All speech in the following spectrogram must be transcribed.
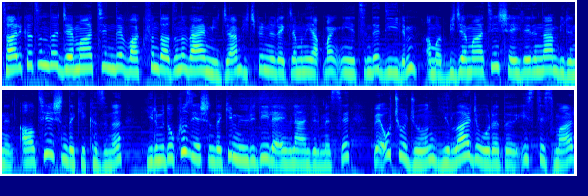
Tarikatın da cemaatin de vakfın da adını vermeyeceğim. Hiçbirinin reklamını yapmak niyetinde değilim ama bir cemaatin şeyhlerinden birinin 6 yaşındaki kızını 29 yaşındaki müridiyle evlendirmesi ve o çocuğun yıllarca uğradığı istismar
